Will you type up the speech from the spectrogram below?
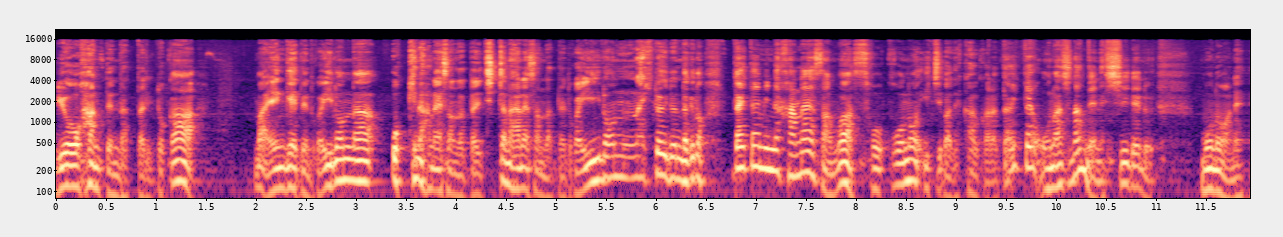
量販店だったりとか、まあ、園芸店とかいろんな大きな花屋さんだったりちっちゃな花屋さんだったりとかいろんな人いるんだけど大体みんな花屋さんはそこの市場で買うから大体同じなんだよね仕入れるものはね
